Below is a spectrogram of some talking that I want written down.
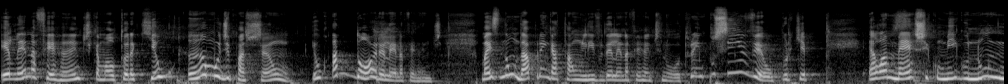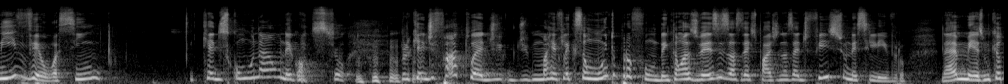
Helena Ferrante, que é uma autora que eu amo de paixão. Eu adoro Helena Ferrante. Mas não dá para engatar um livro da Helena Ferrante no outro. É impossível, porque ela mexe comigo num nível assim que é descomunal o negócio. Porque, de fato, é de, de uma reflexão muito profunda. Então, às vezes, as 10 páginas é difícil nesse livro, né? mesmo que eu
